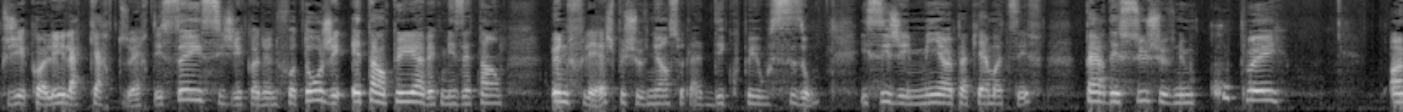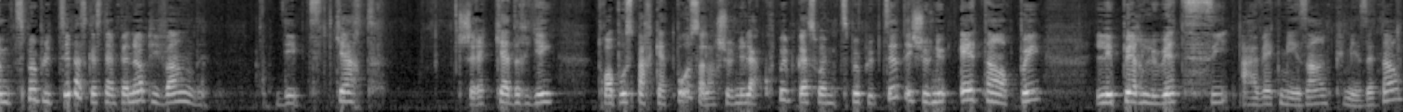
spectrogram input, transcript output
Puis j'ai collé la carte du RTC. Ici, j'ai collé une photo. J'ai étampé avec mes étampes une flèche. Puis je suis venue ensuite la découper au ciseau. Ici, j'ai mis un papier à motif. Par-dessus, je suis venue me couper un petit peu plus petit parce que c'est un pen-up. Ils vendent des petites cartes, je dirais quadrillées 3 pouces par 4 pouces. Alors, je suis venue la couper pour qu'elle soit un petit peu plus petite et je suis venue étamper les perluettes ici avec mes encres puis mes étampes.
